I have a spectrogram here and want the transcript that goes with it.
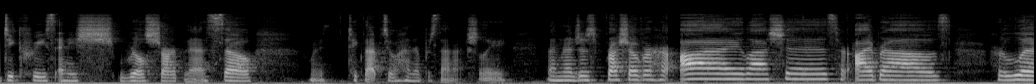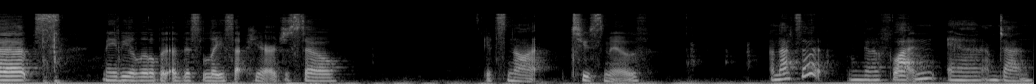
decrease any sh real sharpness. So I'm going to take that up to 100% actually. And I'm going to just brush over her eyelashes, her eyebrows, her lips, maybe a little bit of this lace up here just so it's not too smooth. And that's it. I'm going to flatten and I'm done.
